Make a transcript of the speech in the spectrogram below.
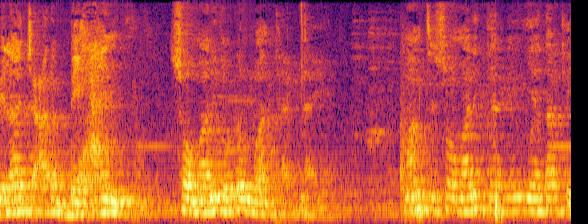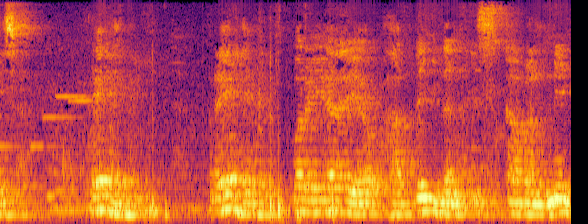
bilaaj carab beexaan soomaalidoo dhan waa taagnaaya maanta soomaali taagan miyaad arkaysaa reer hebel reer hebel barayaaya haddaydan isqabanin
